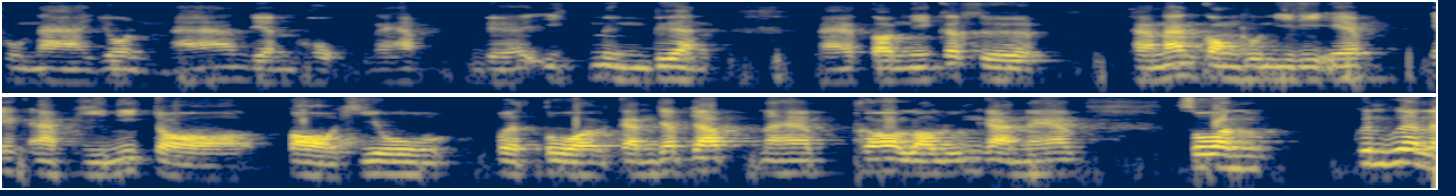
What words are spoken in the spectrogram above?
ถุนายนนะเดือน 6 นะครับ เหลืออีก 1 เดือนนะตอนนี้ก็คือทางด้านกองทุน ETF XRP นี่จ่อต่อคิว เปิดตัวกันยับยับนะครับ ก็รอลุ้นกันนะครับ ส่วนเพื่อนๆห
